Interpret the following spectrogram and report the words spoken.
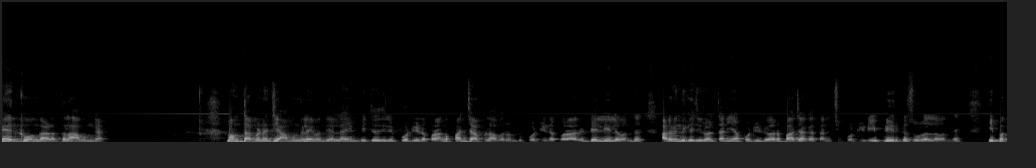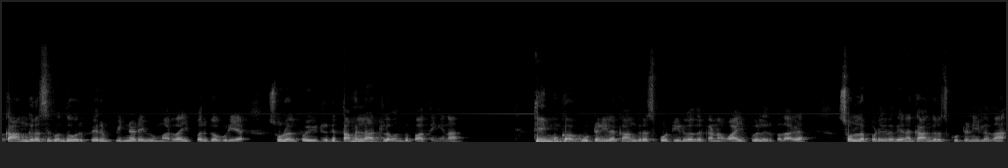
மேற்கு வங்காளத்தில் அவங்க மம்தா பானர்ஜி அவங்களே வந்து எல்லா எம்பி தொகுதியிலையும் போட்டியிட போறாங்க. பஞ்சாப்ல அவர் வந்து போட்டியிட போறாரு. டெல்லியில வந்து அரவிந்த் கெஜ்ரிவால் தனியா போட்டியிடுவாரு. பாஜக தனிச்சு போட்டியிடு. இப்படி இருக்க சூழல்ல வந்து இப்ப காங்கிரஸுக்கு வந்து ஒரு பெரும் பின்னடைவு மாதிரி தான் இப்ப இருக்கக்கூடிய சூழல் போய்கிட்டு இருக்கு தமிழ்நாட்டுல வந்து பாத்தீங்கன்னா திமுக கூட்டணியில காங்கிரஸ் போட்டியிடுவதற்கான வாய்ப்புகள் இருப்பதாக சொல்லப்படுகிறது. ஏன்னா காங்கிரஸ் கூட்டணியில தான்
